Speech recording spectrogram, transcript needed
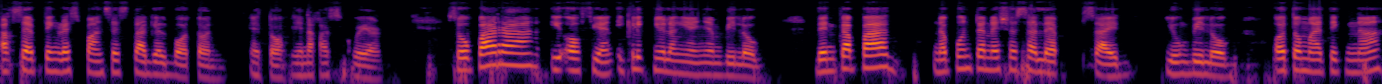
accepting responses toggle button. Ito, yung naka-square. So, para i-off yan, i-click nyo lang yan yung bilog. Then, kapag napunta na siya sa left side, yung bilog, automatic na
